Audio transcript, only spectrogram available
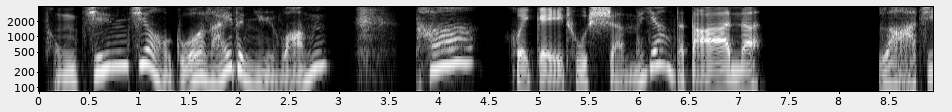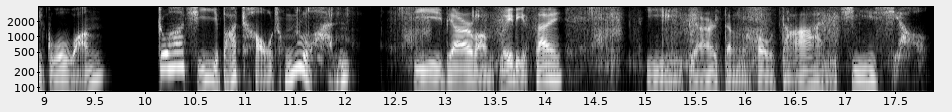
从尖叫国来的女王，她。会给出什么样的答案呢？垃圾国王抓起一把草虫卵，一边往嘴里塞，一边等候答案揭晓。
